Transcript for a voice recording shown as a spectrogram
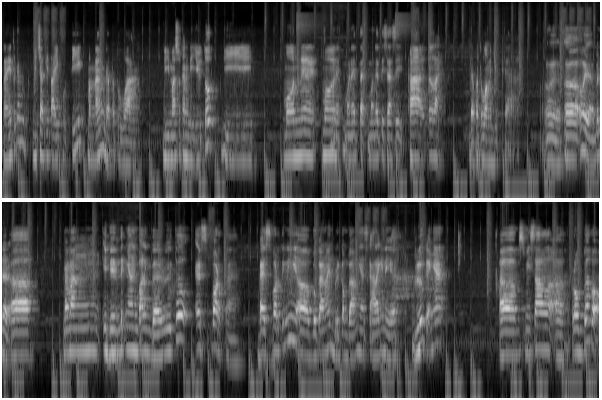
Nah itu kan bisa kita ikuti, menang, dapat uang. Dimasukkan di YouTube, di mone, mon, Monet- moneta- monetisasi ah itulah dapat uang juga. Oh. Eh, oh ya benar. Eh, memang identik yang paling baru itu e-sport. Nah, e-sport ini eh, bukan main berkembangnya sekarang ini ya. Dulu kayaknya eh, semisal eh, lomba kok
